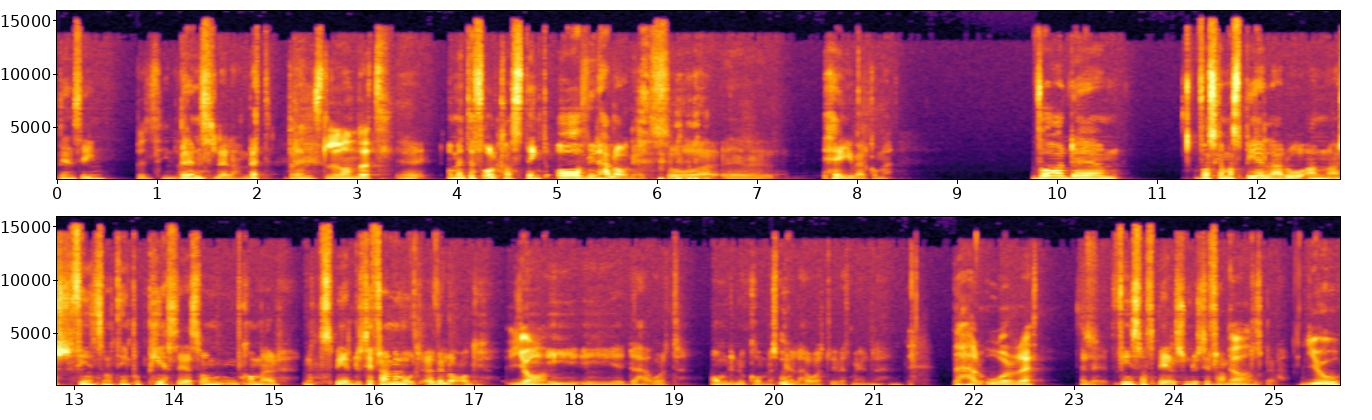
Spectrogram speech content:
Bensin, Bensinland. bränslelandet. Bränslelandet. Eh, Om inte folk har stängt av vid det här laget så eh, hej och välkomna. Vad, eh, vad ska man spela då annars? Finns det någonting på PC som kommer? Något spel du ser fram emot överlag Ja, i, i, i det här året? Om det nu kommer spel Oh. det här året, vi vet man ju inte. det här året. Eller finns det något spel som du ser fram emot Ja. att spela? Jo,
